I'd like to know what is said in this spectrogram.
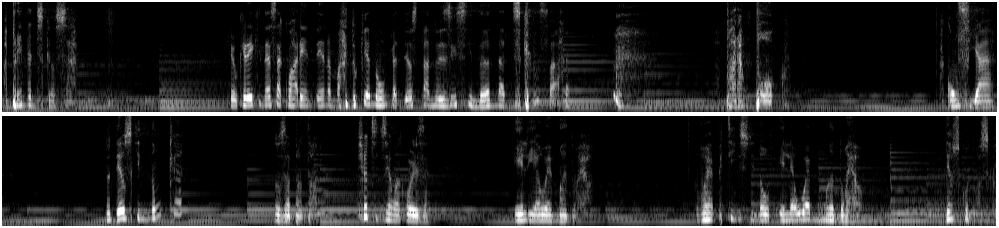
Aprenda a descansar. Eu creio que nessa quarentena, mais do que nunca, Deus está nos ensinando a descansar. A parar um pouco. A confiar no Deus que nunca nos abandona. Deixa eu te dizer uma coisa. Ele é o Emanuel. Vou repetir isso de novo. Ele é o Emanuel. Deus conosco.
